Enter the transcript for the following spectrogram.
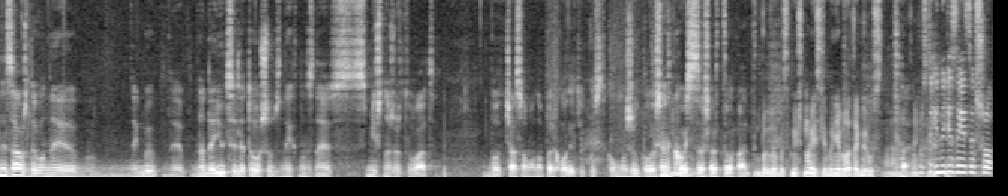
не, завжди вони якби е, надаються для того, щоб з них ну не знаю смішно жартувати. Бо часом воно переходить якусь таку межу, коли вже не хочеться жартувати. Було б смішно, якщо б не було так грустно. Просто іноді здається, що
